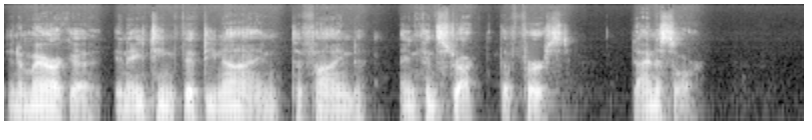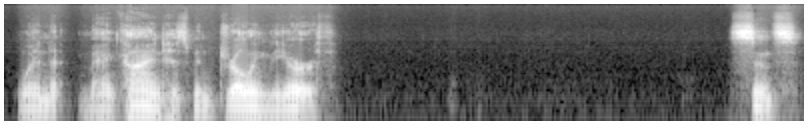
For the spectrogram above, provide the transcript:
in America in 1859 to find and construct the first dinosaur? when mankind has been drilling the earth since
